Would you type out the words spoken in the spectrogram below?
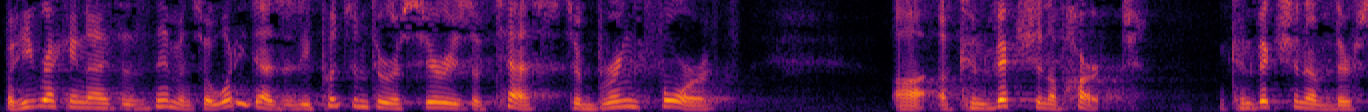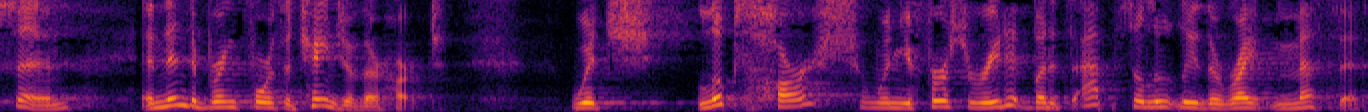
But he recognizes them. And so what he does is he puts them through a series of tests to bring forth uh, a conviction of heart, a conviction of their sin, and then to bring forth a change of their heart, which looks harsh when you first read it, but it's absolutely the right method.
